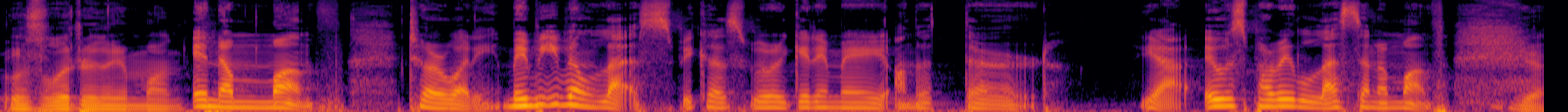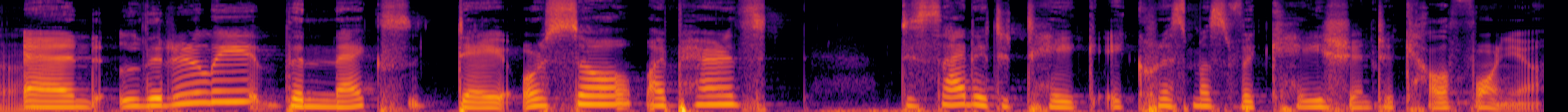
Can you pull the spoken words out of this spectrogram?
it was literally a month. In a month to our wedding, maybe even less because we were getting married on the third. Yeah, it was probably less than a month. yeah. And literally the next day or so, my parents decided to take a Christmas vacation to California.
